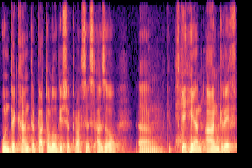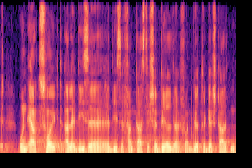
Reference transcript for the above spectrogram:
unbekannter pathologischer Prozess, also ähm, das Gehirn angrifft und erzeugt alle diese, äh, diese fantastischen Bilder von Göttergestalten.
